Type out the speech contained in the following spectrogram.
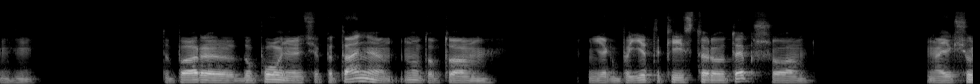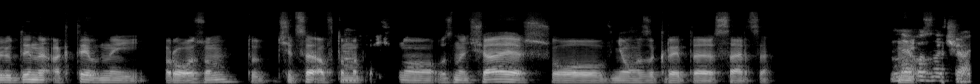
Угу. Тепер е, доповнюючи питання, ну тобто, якби є такий стереотип, що якщо людини активний розум, то чи це автоматично означає, що в нього закрите серце? Не Ну, означає.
